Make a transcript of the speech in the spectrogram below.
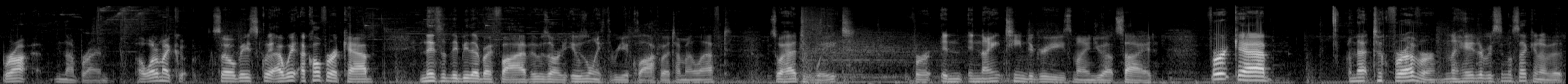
Brian, not Brian. Oh, what am I? So basically, I wait. I call for a cab, and they said they'd be there by five. It was already. It was only three o'clock by the time I left, so I had to wait for in in 19 degrees, mind you, outside, for a cab, and that took forever, and I hated every single second of it.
